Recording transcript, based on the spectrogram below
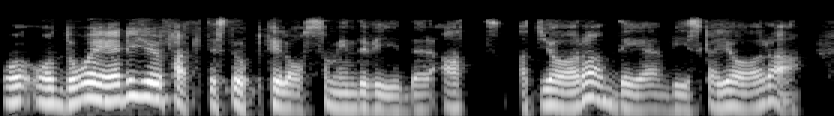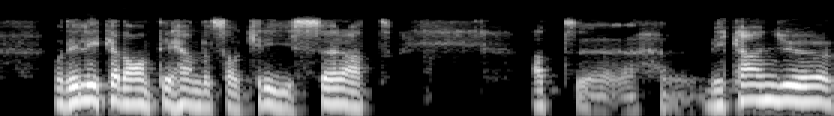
Och, och, då är det ju faktiskt upp till oss som individer att, att göra det vi ska göra. Och det är likadant i händelse av kriser att, att eh, vi kan ju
